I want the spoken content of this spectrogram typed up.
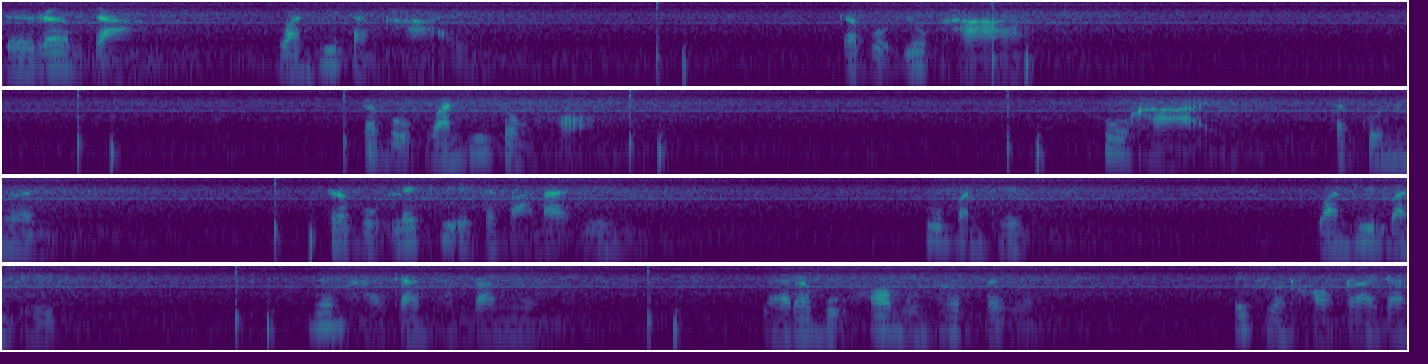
โดยเริ่มจากวันที่สั่งขาย ระบุลูกค้า ระบุวันที่ส่งของ ผู้ขาย สกุลเงิน ระบุเลขที่เอกสารอ้าอิง ผู้บันทึก วันที่บันทึก เงื่อนไขการชำระเงิน และระบุข้อมูลเพิ่มเติม ในส่วนของรายการ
